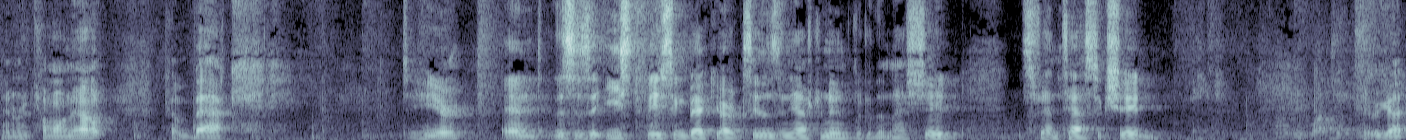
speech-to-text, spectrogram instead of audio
and we come on out, come back to here. And this is an east-facing backyard. See this in the afternoon? Look at the nice shade. It's fantastic shade. Here we got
